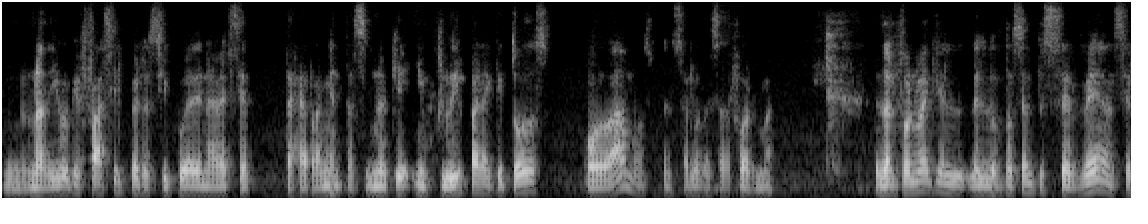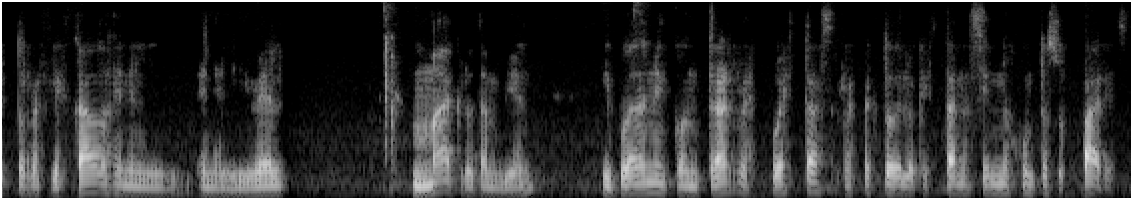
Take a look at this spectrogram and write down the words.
no digo que es fácil, pero sí pueden haber ciertas herramientas, sino que influir para que todos podamos pensarlo de esa forma. De tal forma que los docentes se vean ciertos reflejados en el, en el nivel macro también y puedan encontrar respuestas respecto de lo que están haciendo junto a sus pares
